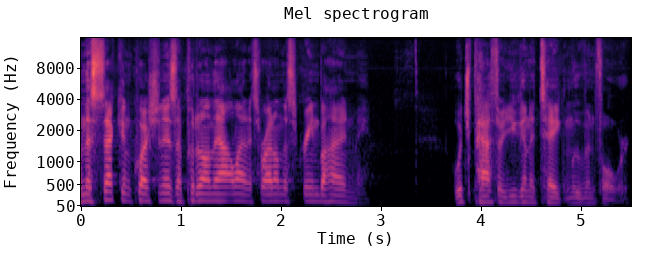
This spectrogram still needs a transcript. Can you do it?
And the second question is I put it on the outline, it's right on the screen behind me. Which path are you going to take moving forward?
